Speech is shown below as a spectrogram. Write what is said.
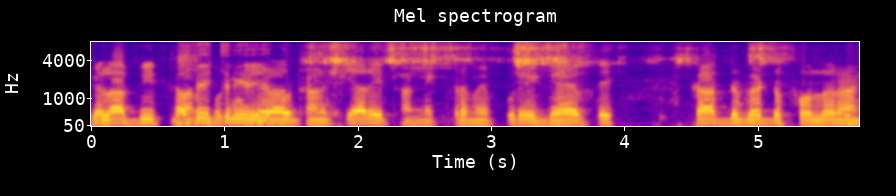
ਗੁਲਾਬੀ ਥਣ ਹੈ ਵਾਲਾ। ਥਣ ਚਾਰੇ ਥਣ ਨਿਕੜਵੇਂ ਪੂਰੇ ਗੈਪ ਤੇ ਕੱਦ ਬੈੱਡ ਫੁੱਲ ਰੰਗ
